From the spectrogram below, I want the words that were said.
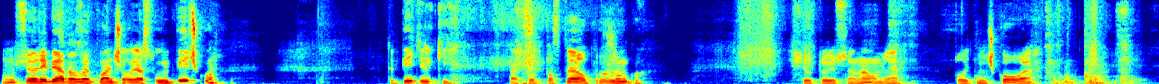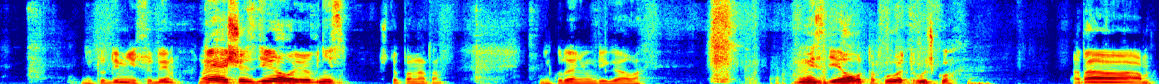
Ну все, ребята, закончил я свою печку. Это петельки. Так вот, поставил пружинку. Все, то есть она у меня плотничковая. Ни тудым, ни сюдым. Ну, я еще сделал ее вниз, чтобы она там никуда не убегала. Ну и сделал вот такую вот ручку. А там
